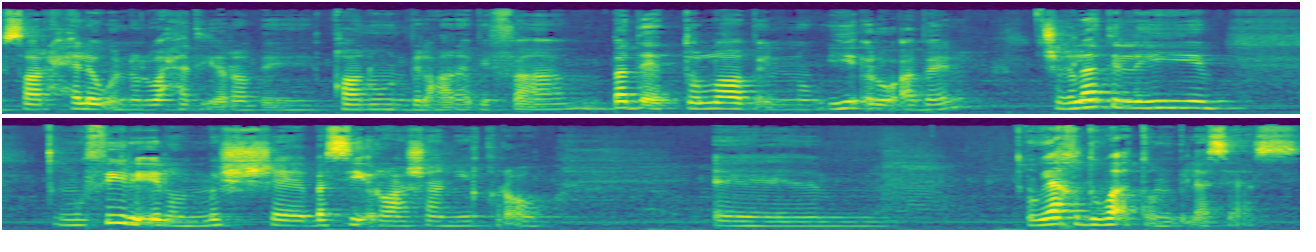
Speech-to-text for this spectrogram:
صار حلو إنه الواحد يقرأ بقانون بالعربي فبدأ الطلاب إنه يقروا قبل. شغلات اللي هي مثيرة لهم مش بس يقروا عشان يقرأوا. وياخذوا وقتهم بالأساس.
